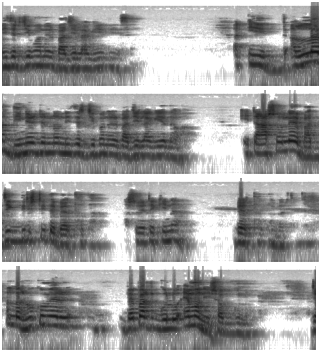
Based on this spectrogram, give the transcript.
নিজের জীবনের বাজি লাগিয়ে দিয়েছে। আর এই আল্লাহর দিনের জন্য নিজের জীবনের বাজি লাগিয়ে দেওয়া, এটা আসলে বাহ্যিক দৃষ্টিতে ব্যর্থতা। আসলে এটা কি না? ব্যর্থতা আল্লাহর হুকুমের ব্যাপারগুলো এমনই সবগুলো। যে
